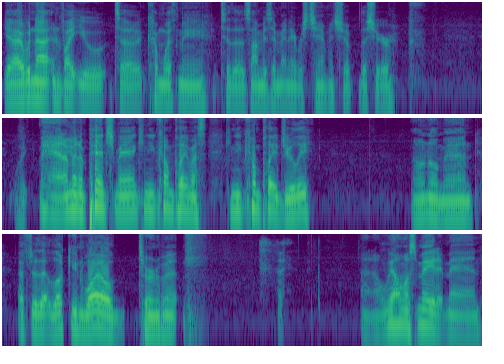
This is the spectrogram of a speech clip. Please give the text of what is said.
Yeah, I would not invite you to come with me to the Zombies Ate My Neighbors Championship this year. like, man, I'm in a pinch, man. Can you come play my? Can you come play Julie? Oh no, man. After that Lucky and Wild tournament, I know we almost made it, man.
